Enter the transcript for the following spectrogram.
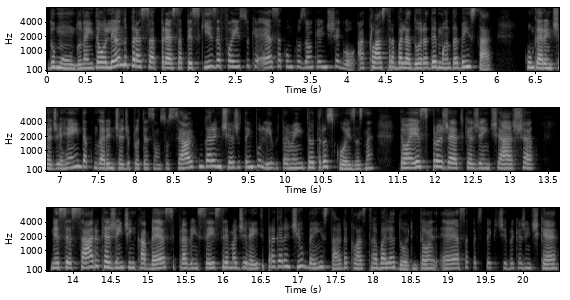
do mundo. Né? Então, olhando para essa, essa pesquisa, foi isso que essa conclusão que a gente chegou. A classe trabalhadora demanda bem-estar, com garantia de renda, com garantia de proteção social e com garantia de tempo livre também, entre outras coisas. Né? Então, é esse projeto que a gente acha necessário que a gente encabece para vencer a extrema-direita e para garantir o bem-estar da classe trabalhadora. Então, é essa perspectiva que a gente quer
